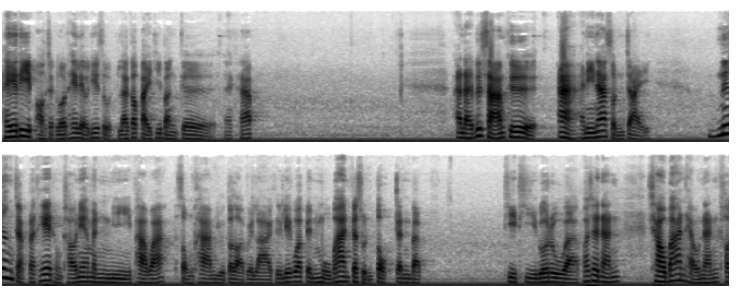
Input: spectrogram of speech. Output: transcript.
ให้รีบออกจากรถให้เร็วที่สุด แล้วก็ไปที่บังเกอร์นะครับ อันดับที่สามคือ อะอันนี้น่าสนใจ เนื่องจากประเทศของเขาเนี่ยมันมีภาวะสงครามอยู่ตลอดเวลา คือเรียกว่าเป็นหมู่บ้านกระสุนตกกันแบบทีทีรัวๆเพราะฉะนั้นชาวบ้านแถวนั้นเขา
